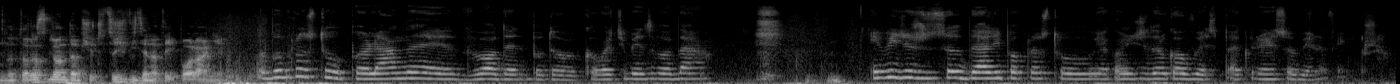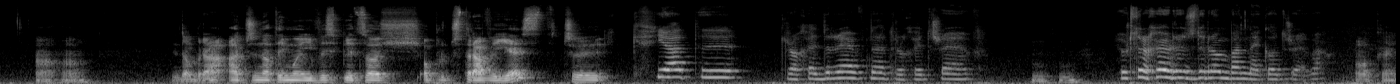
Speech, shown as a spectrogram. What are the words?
No to rozglądam się, czy coś widzę na tej polanie. No po prostu polany, wodę, bo dookoła ciebie jest woda. I widzisz z oddali po prostu jakąś drugą wyspę, która jest o wiele większa. Aha. Dobra, a czy na tej mojej wyspie coś oprócz trawy jest? Czy. Kwiaty, trochę drewna, trochę drzew. Mhm. Już trochę rozrąbanego drzewa. Okej.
